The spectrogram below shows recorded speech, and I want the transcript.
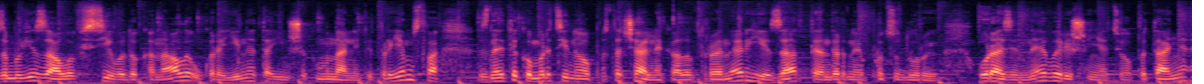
зобов'язало всі водоканали України та інші комунальні підприємства знайти комерційного постачальника електроенергії за тендерною процедурою. У разі невирішення цього питання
